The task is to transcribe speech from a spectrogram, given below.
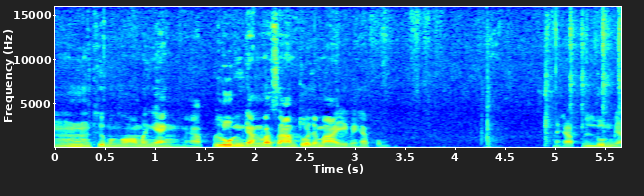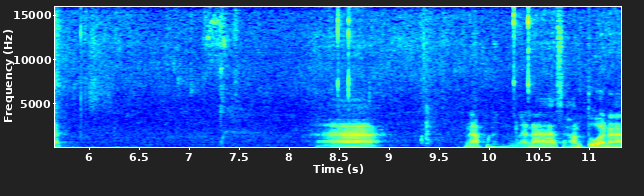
อืมคือมางอมาแง่งนะครับลุ้นกันว่าสามตัวจะมาอีกไหมครับ ผมนะครับลุ้นกันอ่านับหนึ่งแล้วนะสามตัวนะ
